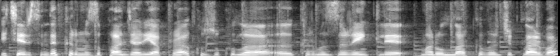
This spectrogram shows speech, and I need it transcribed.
İçerisinde kırmızı pancar yaprağı, kuzu kulağı, e, kırmızı renkli marullar, kıvırcıklar var.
